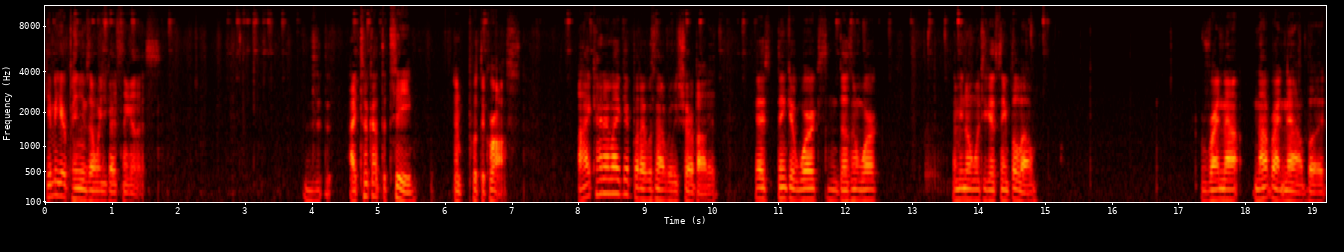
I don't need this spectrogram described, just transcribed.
Give me your opinions on what you guys think of this. I took out the T and put the cross. I kind of like it, but I was not really sure about it. You guys think it works and doesn't work? Let me know what you guys think below right now, not right now, but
